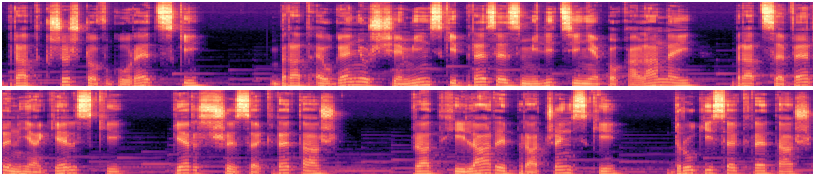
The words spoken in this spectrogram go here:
brat Krzysztof Górecki, brat Eugeniusz Siemiński, prezes milicji niepokalanej, brat Seweryn Jagielski, pierwszy sekretarz, brat Hilary Praczyński, drugi sekretarz,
